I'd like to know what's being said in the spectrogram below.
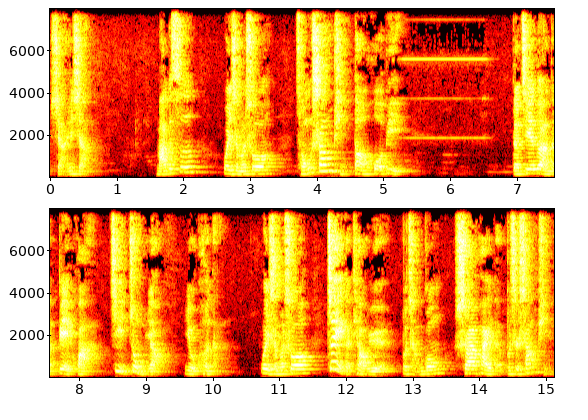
想一想，马克思为什么说从商品到货币的阶段的变化？既重要又困难，为什么说这个跳跃不成功？摔坏的不是商品，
